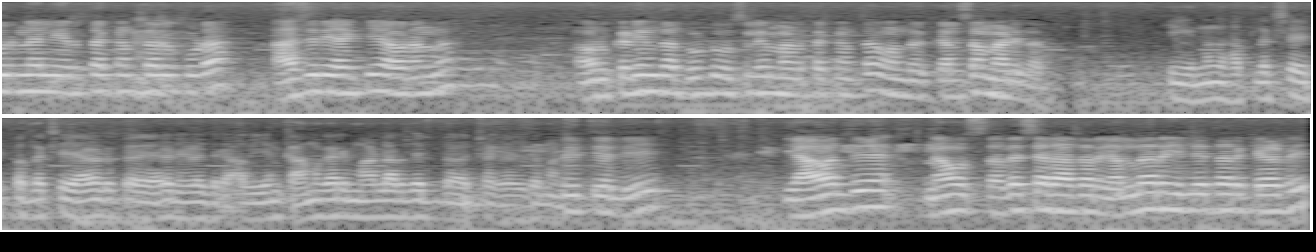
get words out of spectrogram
ಊರಿನಲ್ಲಿ ಇರತಕ್ಕಂಥವ್ರು ಕೂಡ ಹಾಜರಿ ಹಾಕಿ ಅವರನ್ನು ಅವ್ರ ಕಡೆಯಿಂದ ದುಡ್ಡು ವಸೂಲಿ ಮಾಡತಕ್ಕಂತ ಒಂದು ಕೆಲಸ ಮಾಡಿದ್ದಾರೆ. ಈಗ ಇನ್ನೊಂದು ಹತ್ತು ಲಕ್ಷ ಇಪ್ಪತ್ತು ಲಕ್ಷ ಎರಡು ಎರಡು ಹೇಳಿದ್ರೆ ಅದು ಏನು ಕಾಮಗಾರಿ ಮಾಡಲಾರ್ದೆ ಬ- ಇದು ಮಾಡಿ ರೀತಿಯಲ್ಲಿ ಯಾವುದೇ ನಾವು ಸದಸ್ಯರಾದವರು ಎಲ್ಲರೂ ಇಲ್ಲಿದ್ದಾರೆ ಕೇಳ್ರಿ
